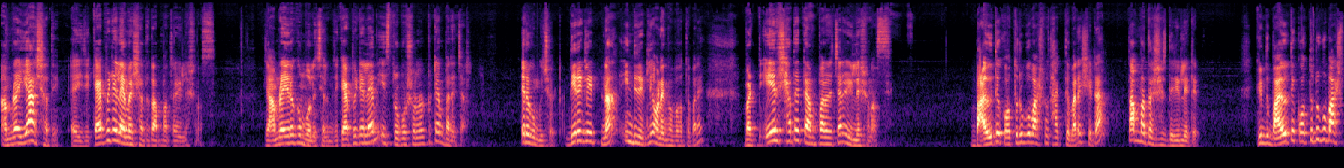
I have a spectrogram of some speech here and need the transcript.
আমরা ইয়ার সাথে, এই যে ক্যাপিটাল এম এর সাথে তাপমাত্রা রিলেশন আছে। যে আমরা এরকম বলেছিলাম যে capital M is proportional to temperature এরকম কিছু একটা। ডিরেক্টলি না ইনডিরেক্টলি অনেকভাবে হতে পারে। বাট এর সাথে টেম্পারেচারের রিলেশন আছে। বায়ুতে কতটুকু বাষ্প থাকতে পারে সেটা তাপমাত্রার সাথে রিলেটেড কিন্তু বায়ুতে কতটুকু বাষ্প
